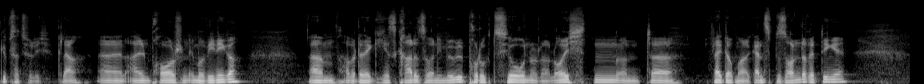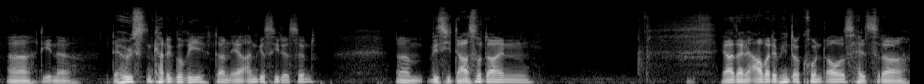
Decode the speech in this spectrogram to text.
Gibt's natürlich, klar, äh, in allen Branchen immer weniger. Ähm, aber da denke ich jetzt gerade so an die Möbelproduktion oder Leuchten und äh, vielleicht auch mal ganz besondere Dinge, äh, die in der, der höchsten Kategorie dann eher angesiedelt sind. Ähm, wie sieht da so dein, ja, deine Arbeit im Hintergrund aus? Hältst du da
